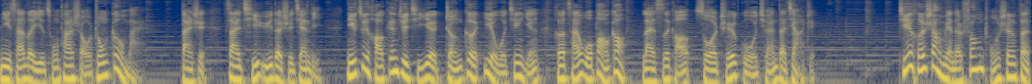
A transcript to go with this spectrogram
你才乐意从他手中购买。但是在其余的时间里，你最好根据企业整个业务经营和财务报告来思考所持股权的价值。结合上面的双重身份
